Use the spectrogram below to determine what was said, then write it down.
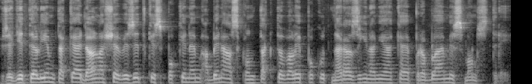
Ředitel jim také dal naše vizitky s pokynem, aby nás kontaktovali, pokud narazí na nějaké problémy s monstry.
